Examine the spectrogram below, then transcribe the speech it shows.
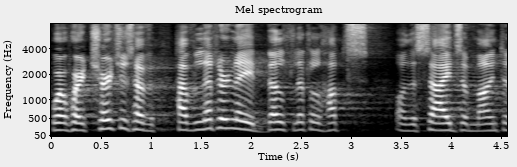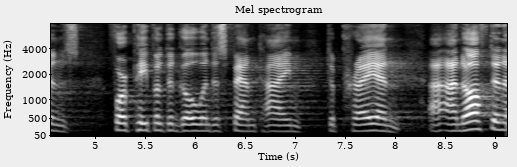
where, where churches have, have literally built little huts on the sides of mountains for people to go and to spend time to pray in. And often a,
